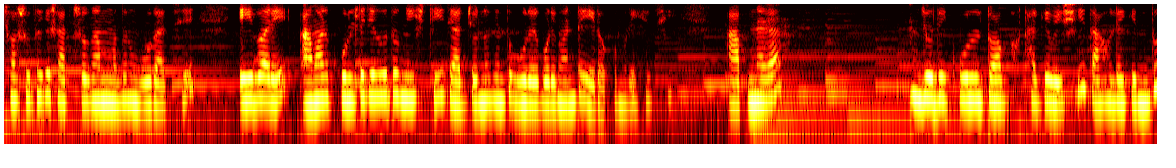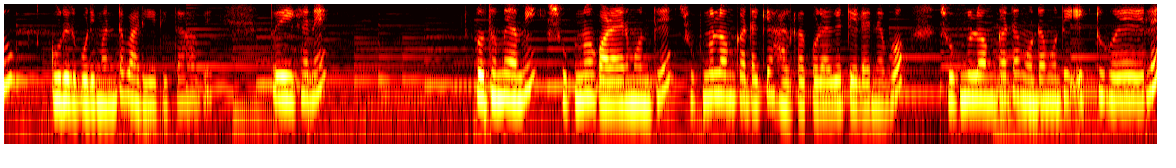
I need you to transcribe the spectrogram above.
ছশো থেকে সাতশো গ্রাম মতন গুড় আছে। এইবারে আমার কুলটা যেহেতু মিষ্টি, যার জন্য কিন্তু গুড়ের পরিমাণটা এরকম রেখেছি। আপনারা যদি কুল টক থাকে বেশি, তাহলে কিন্তু গুড়ের পরিমাণটা বাড়িয়ে দিতে হবে। তো এইখানে প্রথমে আমি শুকনো কড়াইয়ের মধ্যে শুকনো লঙ্কাটাকে হালকা করে আগে টেলে নেব। শুকনো লঙ্কাটা মোটামুটি একটু হয়ে এলে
